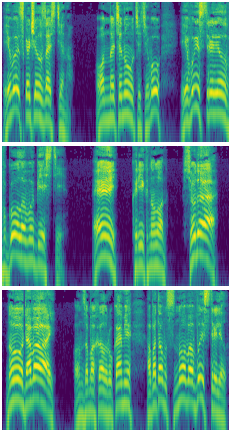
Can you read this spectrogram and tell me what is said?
и выскочил за стену. Он натянул тетиву и выстрелил в голову бестии. «Эй!» — крикнул он. «Сюда! Ну, давай!» Он замахал руками, а потом снова выстрелил.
